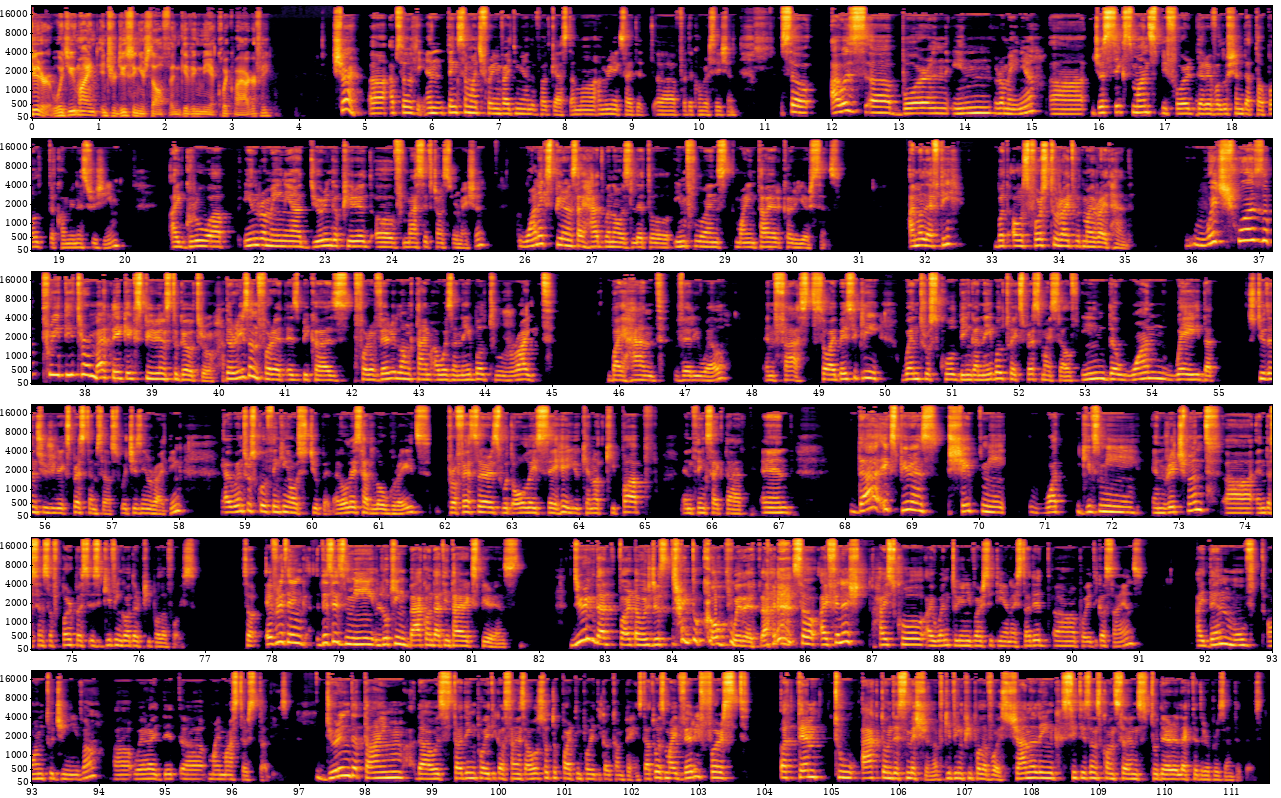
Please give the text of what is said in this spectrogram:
Tudor, would you mind introducing yourself and giving me a quick biography? Sure, uh, absolutely. And thanks so much for inviting me on the podcast. I'm, uh, I'm really excited uh, for the conversation. So, I was uh, born in Romania uh, just six months before the revolution that toppled the communist regime. I grew up in Romania during a period of massive transformation one experience I had when I was little influenced my entire career since. I'm a lefty, but I was forced to write with my right hand, which was a pretty traumatic experience to go through. The reason for it is because for a very long time I was unable to write by hand very well and fast. So I basically went through school being unable to express myself in the one way that students usually express themselves, which is in writing. I went through school thinking I was stupid. I always had low grades. Professors would always say, hey, you cannot keep up, and things like that. And that experience shaped me. What gives me enrichment uh, and the sense of purpose is giving other people a voice. So, everything, this is me looking back on that entire experience during that part, I was just trying to cope with it. so I finished high school, I went to university, and I studied uh, political science. I then moved on to Geneva, uh, where I did uh, my master's studies. During the time that I was studying political science, I also took part in political campaigns. That was my very first attempt to act on this mission of giving people a voice, channeling citizens' concerns to their elected representatives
